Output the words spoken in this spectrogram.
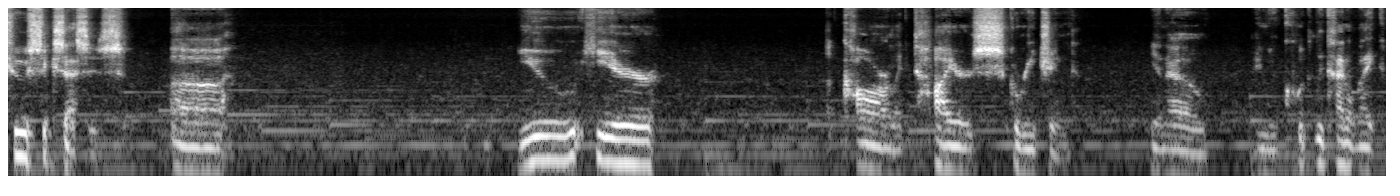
two successes. Uh, you hear a car like tires screeching, you know, and you quickly kind of like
